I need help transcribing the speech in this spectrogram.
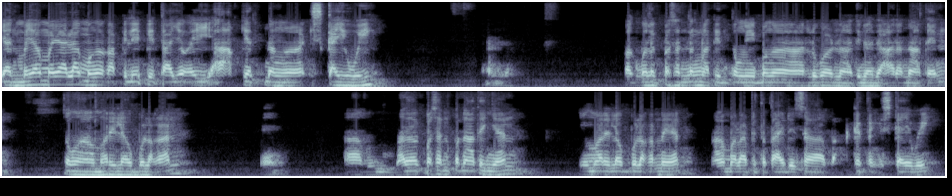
Yan, maya-maya lang mga kapilipi tayo ay aakyat ng ah, Skyway. Yan. Pag malagpasan lang natin itong mga lugar na dinadaanan natin, itong uh, Marilao, Bulacan. Yan. Um, malagpasan pa natin yan. Yung Marilao, Bulacan na yan. Uh, malapit na tayo dun sa akit ng Skyway.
